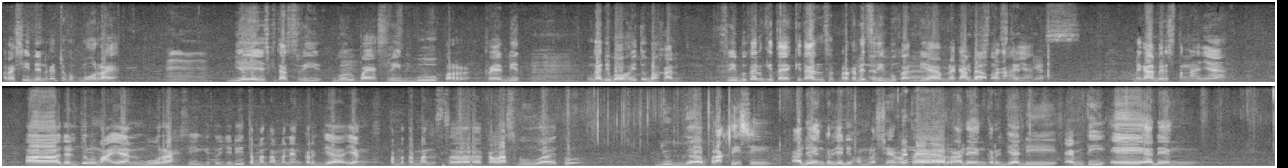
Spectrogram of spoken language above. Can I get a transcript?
residen kan cukup murah ya. Hmm. Biayanya sekitar seri, gue lupa ya seribu per kredit. Hmm. Enggak di bawah itu bahkan. Seribu kan kita ya, kita kan per kredit Bener. seribu kan. Nah, Dia mereka hampir setengahnya. yes. Mereka hampir setengahnya. Uh, dan itu lumayan murah sih gitu. Jadi teman-teman yang kerja, yang teman-teman sekelas gua itu juga praktisi. Ada yang kerja di homeless shelter, Bener. ada yang kerja di MTA, ada yang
